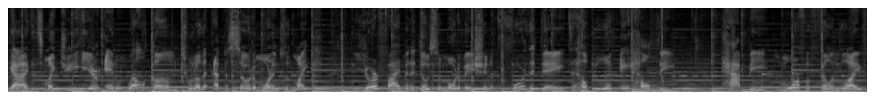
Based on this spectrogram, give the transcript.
Hey guys, it's Mike G here, and welcome to another episode of Mornings with Mike, your five minute dose of motivation for the day to help you live a healthy, happy, more fulfilling life.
